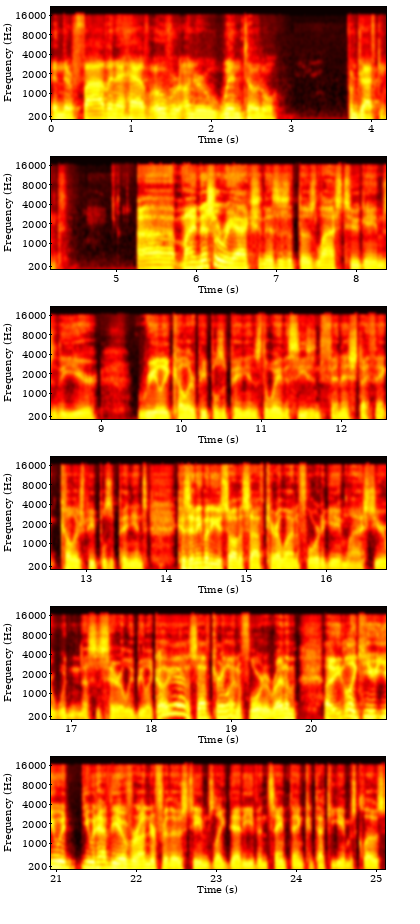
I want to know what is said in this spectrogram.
and their five and a half over under win total from DraftKings? Uh, my initial reaction is is that those last two games of the year really color people's opinions. The way the season finished, I think, colors people's opinions. Because anybody who saw the South Carolina Florida game last year wouldn't necessarily be like, "Oh yeah, South Carolina Florida, right on." Uh, like you, you would you would have the over under for those teams like dead even. Same thing. Kentucky game was close.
